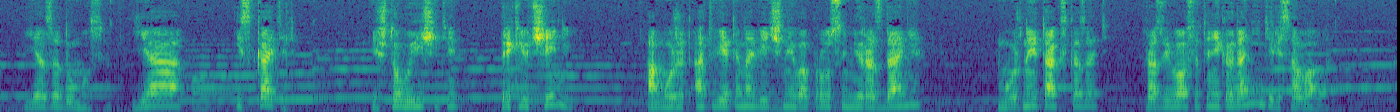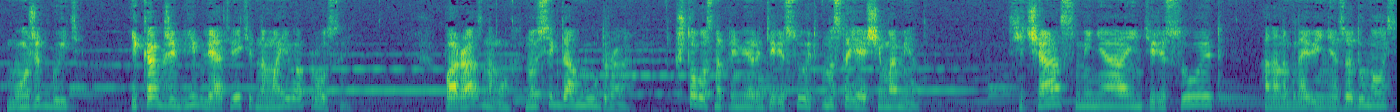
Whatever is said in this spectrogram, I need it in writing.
– я задумался. «Я искатель». «И что вы ищете?» Приключений? А может, ответы на вечные вопросы мироздания? Можно и так сказать. Разве вас это никогда не интересовало? Может быть. И как же Библия ответит на мои вопросы? По-разному, но всегда мудро. Что вас, например, интересует в настоящий момент? Сейчас меня интересует... Она на мгновение задумалась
